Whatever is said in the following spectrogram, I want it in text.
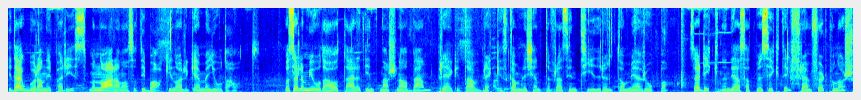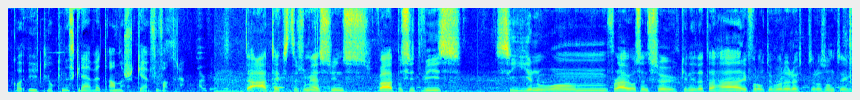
I dag bor han i Paris, men nå er han altså tilbake i Norge med Jodahot. Og selv om Jodahot er et internasjonalt band preget av Brekkes gamle kjente fra sin tid rundt om i Europa, så er diktene de har satt musikk til, fremført på norsk og utelukkende skrevet av norske forfattere. Det er tekster som jeg syns hver på sitt vis sier noe om For det er jo også en søken i dette her i forhold til våre røtter og sånne ting.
